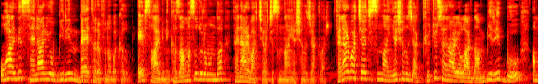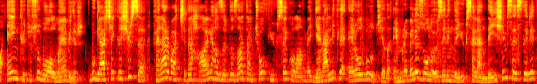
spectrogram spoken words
O halde senaryo 1'in B tarafına bakalım. Ev sahibinin kazanması durumunda Fenerbahçe açısından yaşanacaklar. Fenerbahçe açısından yaşanacak kötü senaryolardan biri bu ama en kötüsü bu olmayabilir. Bu gerçekleşirse Fenerbahçe'de hali hazırda zaten çok yüksek olan ve genellikle Erol Bulut ya da Emre Belezoğlu özelinde yükselen değişim sesleri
